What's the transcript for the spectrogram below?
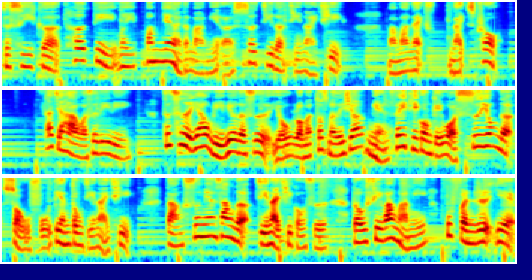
这是一个特地为泵夜奶的妈咪而设计的挤奶器，妈妈 Next Nights Pro。大家好，我是丽丽。这次要 review 的是由 Lomatos Malaysia 免费提供给我试用的手扶电动挤奶器。当市面上的挤奶器公司都希望妈咪不分日夜，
